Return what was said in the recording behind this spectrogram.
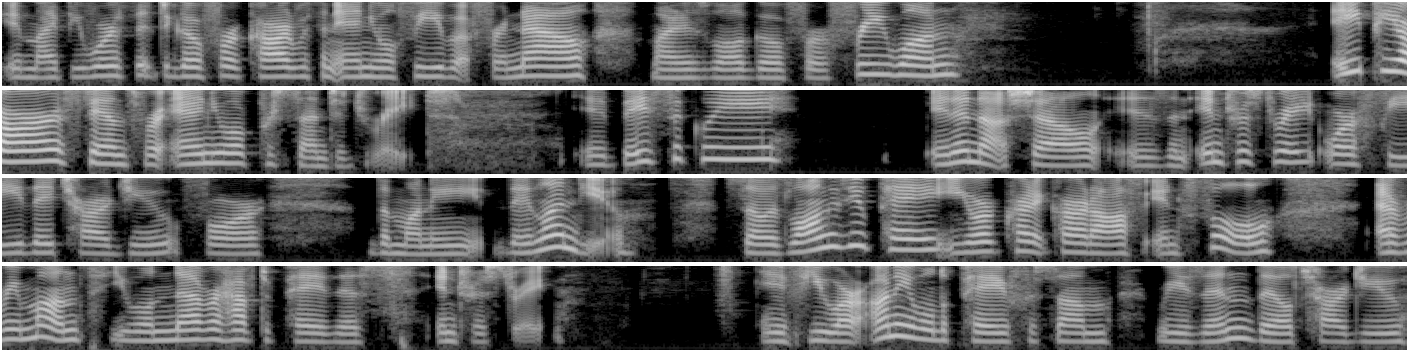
it might be worth it to go for a card with an annual fee, but for now, might as well go for a free one. APR stands for annual percentage rate. It basically, in a nutshell, is an interest rate or fee they charge you for the money they lend you. So, as long as you pay your credit card off in full every month, you will never have to pay this interest rate. If you are unable to pay for some reason, they'll charge you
